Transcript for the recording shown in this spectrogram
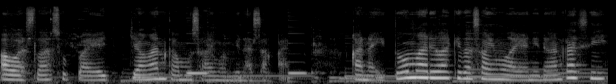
awaslah supaya jangan kamu saling membinasakan. Karena itu, marilah kita saling melayani dengan kasih.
